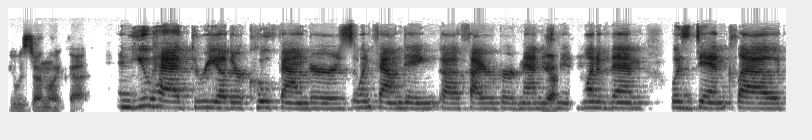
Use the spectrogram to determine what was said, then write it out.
it was done like that. And you had three other co founders when founding uh, Firebird Management. Yeah. One of them was Dan Cloud,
